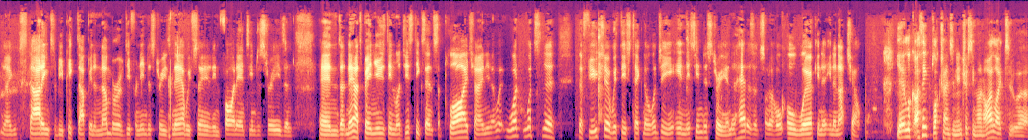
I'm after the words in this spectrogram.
you know starting to be picked up in a number of different industries now. We've seen it in finance industries, and and now it's being used in logistics and supply chain. You know what what's the the future with this technology in this industry, and how does it sort of all, all work in a, in a nutshell? Yeah, look, I think blockchain's an interesting one. I like to. Uh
